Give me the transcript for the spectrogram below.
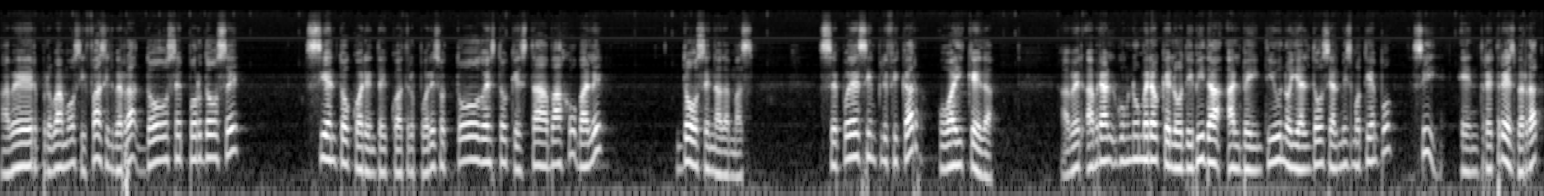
A ver, probamos y fácil, ¿verdad? 12 por 12, 144. Por eso todo esto que está abajo vale 12 nada más. ¿Se puede simplificar o ahí queda? A ver, ¿habrá algún número que lo divida al 21 y al 12 al mismo tiempo? Sí, entre 3, ¿verdad?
